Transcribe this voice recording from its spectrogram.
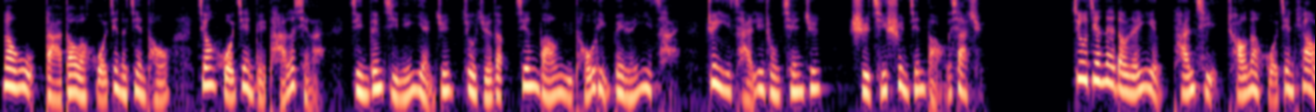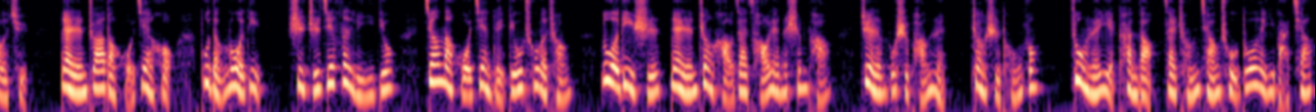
那物打到了火箭的箭头，将火箭给弹了起来。紧跟几名眼军就觉得肩膀与头顶被人一踩，这一踩力重千钧，使其瞬间倒了下去。就见那道人影弹起，朝那火箭跳了去。那人抓到火箭后，不等落地。是直接奋力一丢，将那火箭给丢出了城。落地时，那人正好在曹连的身旁。这人不是旁人，正是童风。众人也看到，在城墙处多了一把枪，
